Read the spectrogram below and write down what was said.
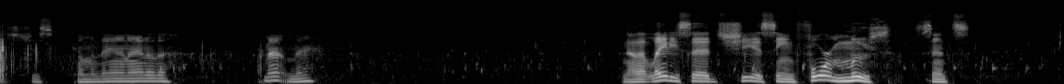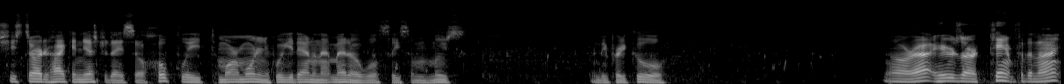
it's just coming down out of the mountain there now that lady said she has seen four moose since she started hiking yesterday. So hopefully tomorrow morning, if we get down in that meadow, we'll see some moose. It'd be pretty cool. All right, here's our camp for the night.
